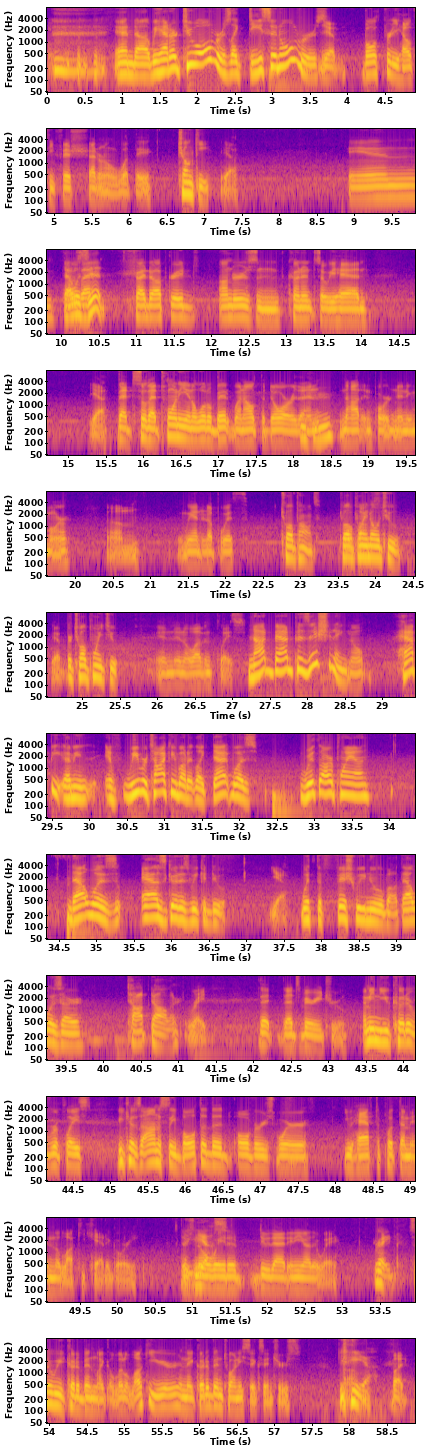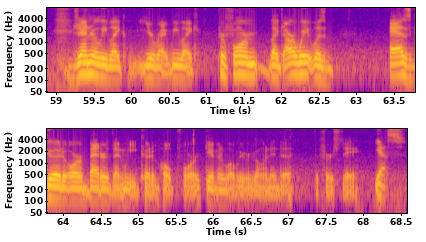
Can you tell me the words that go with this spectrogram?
and uh, we had our two overs, like decent overs. Yep. Both pretty healthy fish. I don't know what they. Chunky. Yeah. And That was it. Tried to upgrade unders and couldn't, so we had. Yeah, that so that twenty and a little bit went out the door. Then Mm-hmm. not important anymore. Um, we ended up with 12 pounds. 12 pounds. 12.02. Yep. Or 12.2. in in eleventh place. Not bad positioning. No, happy. I mean, if we were talking about it like that was with our plan, that was as good as we could do yeah, with the fish we knew about. That was our top dollar. right. That that's very true. I mean, you could have replaced because honestly, both of the overs were you have to put them in the lucky category. There's no Yes. way to do that any other way. Right. So we could have been like a little luckier, and they could have been 26 inches. yeah. But generally, like you're right, we like performed like our weight was as good or better than we could have hoped for, given what we were going into the first day. Yes.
